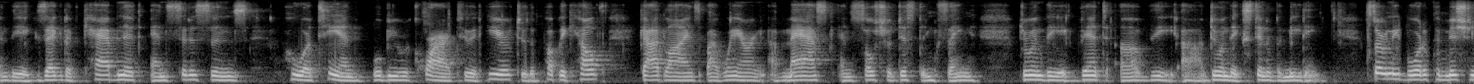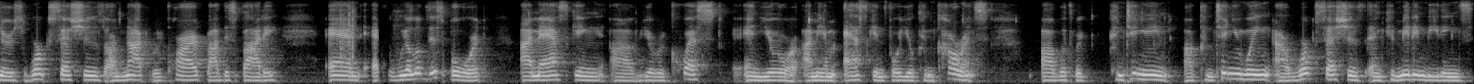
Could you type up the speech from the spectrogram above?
and the Executive Cabinet and citizens who attend will be required to adhere to the public health guidelines by wearing a mask and social distancing during the event of the uh, during the extent of the meeting. Certainly, Board of Commissioners work sessions are not required by this body, and at the will of this board, I'm asking uh, your request and your I mean I'm asking for your concurrence uh, with continuing uh, continuing our work sessions and committee meetings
